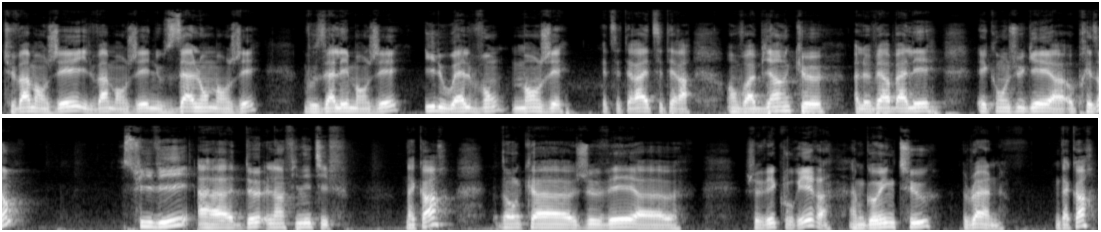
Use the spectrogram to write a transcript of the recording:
tu vas manger, il va manger, nous allons manger, vous allez manger, ils ou elles vont manger, etc., etc. On voit bien que le verbe aller est conjugué euh, au présent, suivi euh, de l'infinitif. D'accord? Donc, euh, je vais, je vais courir. I'm going to run. D'accord?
